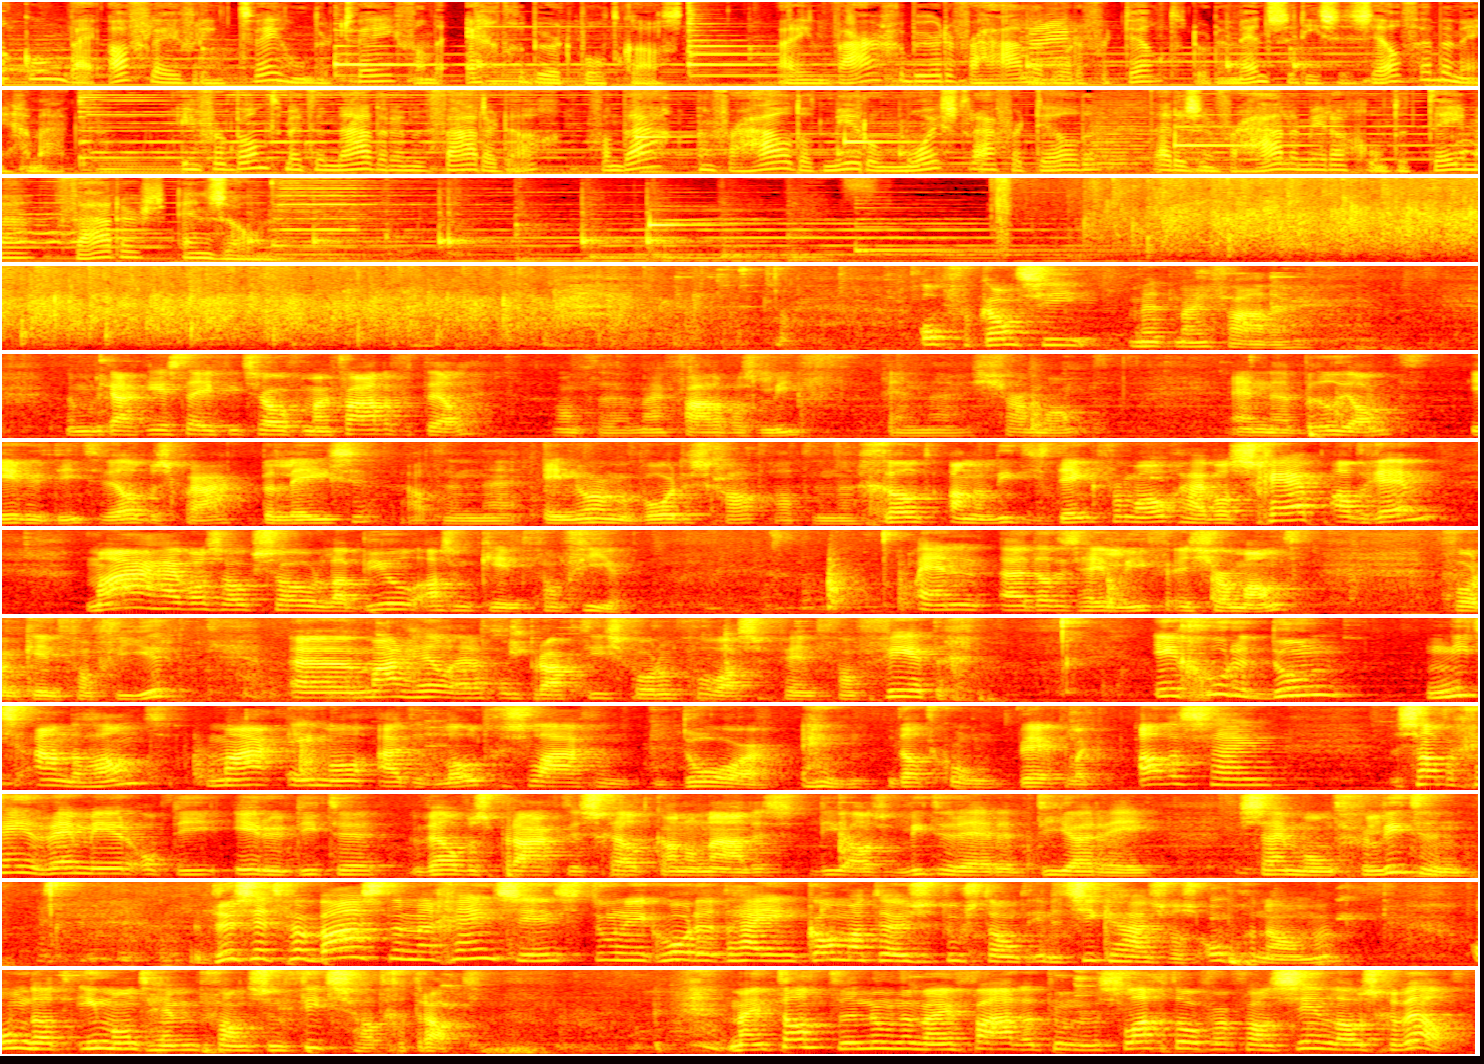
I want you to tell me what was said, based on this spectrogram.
Welkom bij aflevering 202 van de Echt Gebeurd podcast, waarin waar gebeurde verhalen worden verteld door de mensen die ze zelf hebben meegemaakt. In verband met de naderende Vaderdag, vandaag een verhaal dat Merel Mooistra vertelde tijdens een verhalenmiddag rond het thema vaders en zonen. Op vakantie met mijn vader. Dan moet ik eigenlijk eerst even iets over mijn vader vertellen. Want eh, mijn vader was lief en eh, charmant. En eh, briljant, erudiet, welbespraakt, belezen. Hij had een enorme woordenschat, had een groot analytisch denkvermogen. Hij was scherp ad rem, maar hij was ook zo labiel als een kind van vier. En dat is heel lief en charmant voor een kind van vier. maar heel erg onpraktisch voor een volwassen vent van 40. In goede doen niets aan de hand, maar eenmaal uit het lood geslagen door. En dat kon werkelijk alles zijn. Zat er geen rem meer op die erudite, welbespraakte scheldkanonades die als literaire diarree zijn mond verlieten. Dus het verbaasde me geen sinds toen ik hoorde dat hij in comateuze toestand in het ziekenhuis was opgenomen, omdat iemand hem van zijn fiets had getrapt. Mijn tante noemde mijn vader toen een slachtoffer van zinloos geweld.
